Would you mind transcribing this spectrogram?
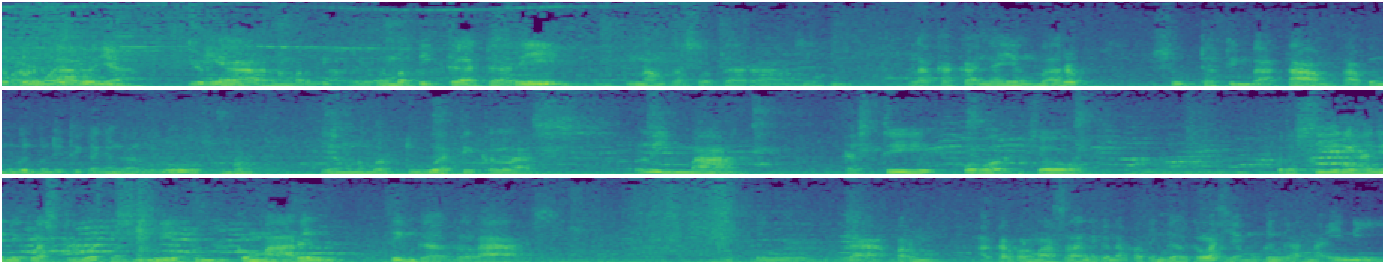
Ketemu ibunya? Iya nomor tiga, nomor tiga dari enam bersaudara. Lah kakaknya yang barep sudah di Batam, tapi mungkin pendidikannya nggak lulus. Yang nomor dua di kelas 5 SD Purworejo. Terus si Rehan ini kelas 2 di sini dulu kemarin tinggal kelas. Itu. Nah, per- akar permasalahannya kenapa tinggal kelas ya mungkin karena ini.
